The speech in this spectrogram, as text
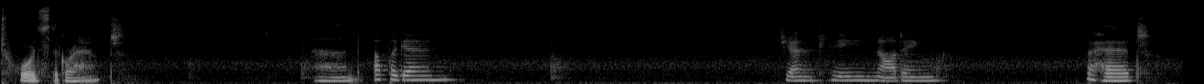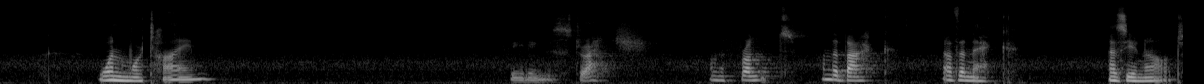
towards the ground. And up again, gently nodding the head one more time feeling the stretch on the front and the back of the neck as you nod.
